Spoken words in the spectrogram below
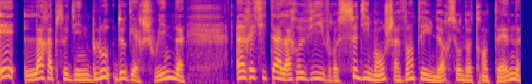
et la rhapsodie blue de Gershwin. Un récital à revivre ce dimanche à 21h sur notre antenne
